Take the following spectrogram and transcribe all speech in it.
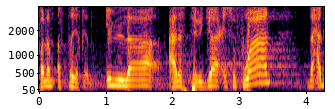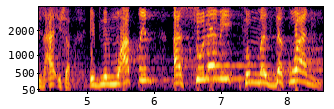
فلم أستيقظ إلا على استرجاع صفوان. ده حديث عائشة. ابن المعطل السلمي ثم الذكواني.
